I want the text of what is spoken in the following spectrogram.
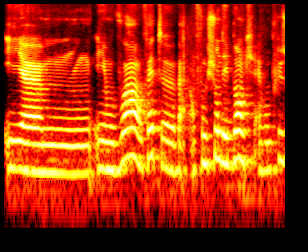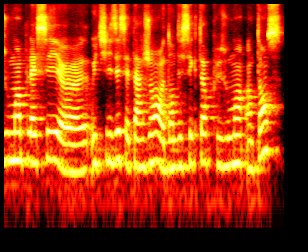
Et, euh, et, on voit en fait, bah, en fonction des banques, elles vont plus ou moins placer, utiliser cet argent dans des secteurs plus ou moins intenses.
